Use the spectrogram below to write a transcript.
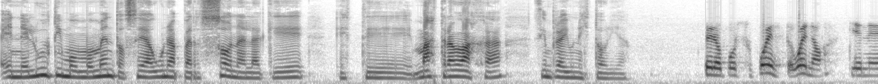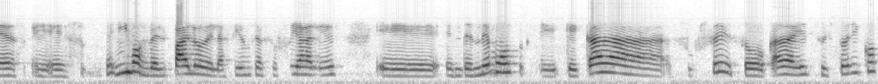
en el último momento sea una persona la que este, más trabaja, siempre hay una historia. Pero por supuesto, bueno, quienes eh, venimos del palo de las ciencias sociales, eh, entendemos eh, que cada suceso, cada hecho histórico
